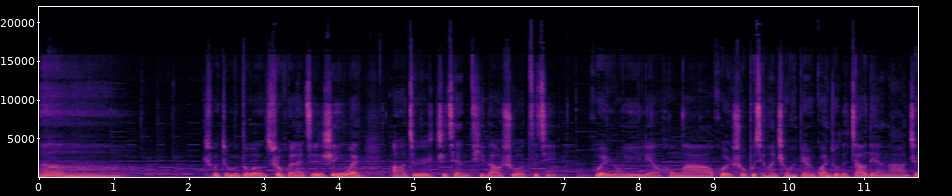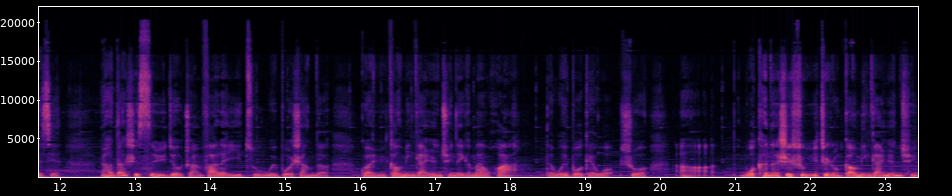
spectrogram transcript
啊，说这么多，说回来，其实是因为啊，就是之前提到说自己会容易脸红啊，或者说不喜欢成为别人关注的焦点啊，这些。然后当时思雨就转发了一组微博上的关于高敏感人群的一个漫画的微博给我，说啊，我可能是属于这种高敏感人群。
